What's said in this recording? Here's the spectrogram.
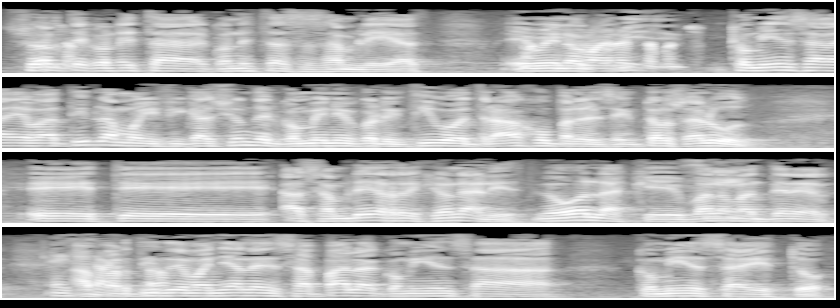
Suerte con esta con estas asambleas. Eh, bueno, comienzan a debatir la modificación del convenio colectivo de trabajo para el sector salud. Este, asambleas regionales, ¿no? Las que van a mantener. A partir de mañana en Zapala comienza comienza esto.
